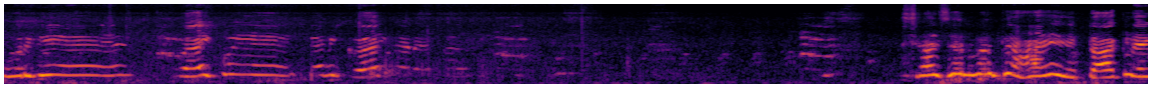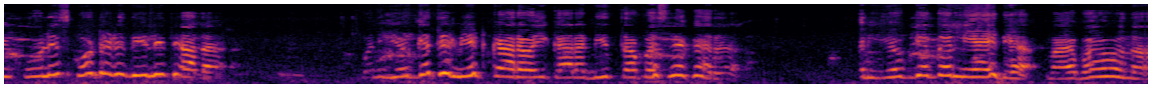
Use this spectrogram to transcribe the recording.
पोरगी आहे बायको आहे त्याने काय करायचं? शासन म्हणते हाय टाकलंय पोलीस कोठडी दिली त्याला. योग्य ते नीट कारवाई करा नीट तपासण्या करा. आणि योग्य तर न्याय द्या माझ्या भावाला.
